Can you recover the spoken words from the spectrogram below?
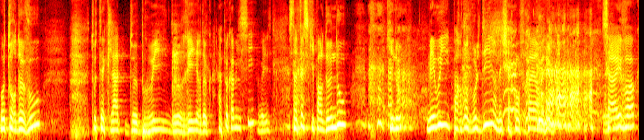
autour de vous, tout éclate de bruit, de rire, de... un peu comme ici. C'est un texte qui parle de nous, qui nous. Mais oui, pardon de vous le dire, mes chers confrères, mais ça évoque.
